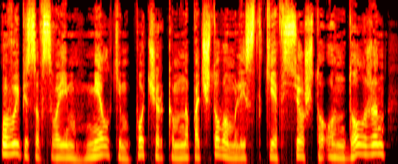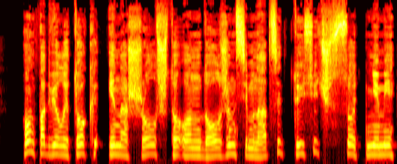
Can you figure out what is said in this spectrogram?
Выписав своим мелким почерком на почтовом листке все, что он должен, он подвел итог и нашел, что он должен 17 тысяч сотнями,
